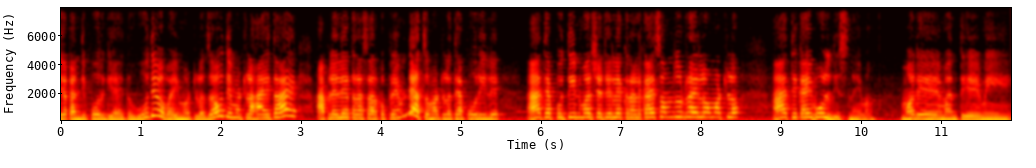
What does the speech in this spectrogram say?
एखादी पोरगी आहे तर होऊ दे हो बाई म्हटलं. जाऊ दे म्हटलं हाय तर आहे आपल्या लेकरासारखं प्रेम द्यायचं म्हटलं त्या पोरीले. हा त्या पो तीन वर्षाच्या लेकराला काय समजून राहिलो म्हटलं? हा ते काही बोललीच नाही मग. मध्ये म्हणते मी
